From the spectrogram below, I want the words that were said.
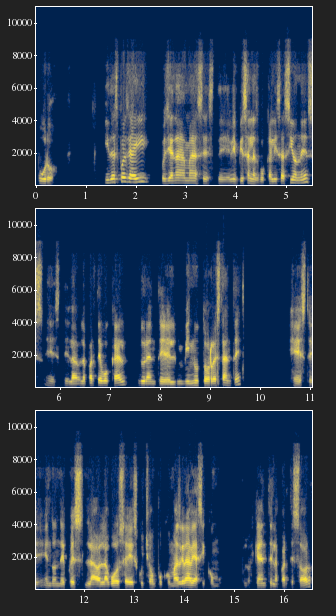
puro. Y después de ahí, pues ya nada más este, empiezan las vocalizaciones, este, la, la, parte vocal durante el minuto restante, este, en donde pues la, la, voz se escucha un poco más grave, así como pues, lógicamente la parte surf,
